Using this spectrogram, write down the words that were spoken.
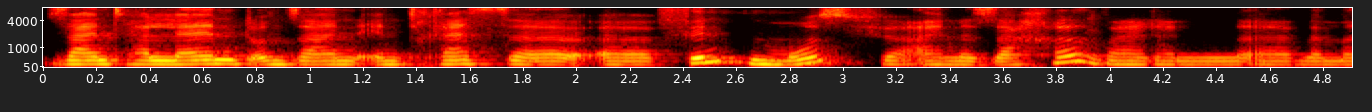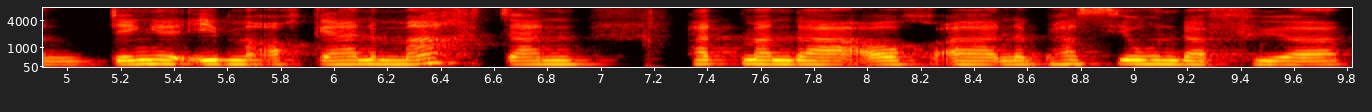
sein Talent und sein Interesse äh, finden muss für eine Sache, weil dann, äh, wenn man Dinge eben auch gerne macht, dann hat man da auch äh, eine Passion dafür,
